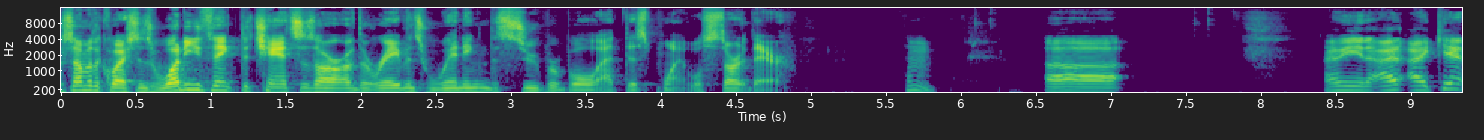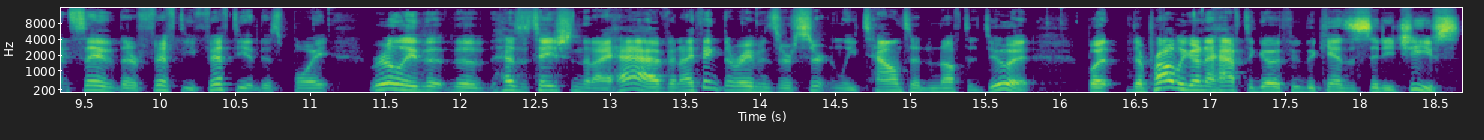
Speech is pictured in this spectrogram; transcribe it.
some of the questions. What do you think the chances are of the Ravens winning the Super Bowl at this point? We'll start there. Hmm. Uh, I mean, I, I can't say that they're 50 50 at this point. Really, the, the hesitation that I have, and I think the Ravens are certainly talented enough to do it, but they're probably going to have to go through the Kansas City Chiefs,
